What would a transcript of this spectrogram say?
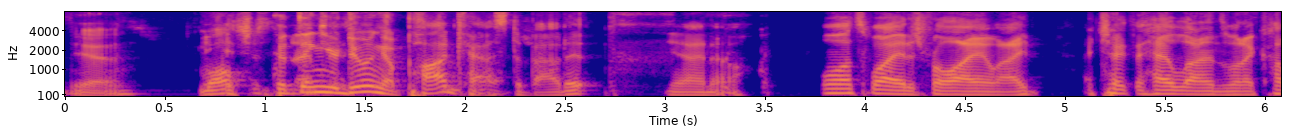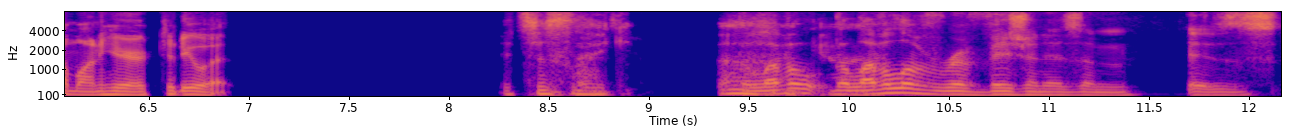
yeah well just good thing you're doing a podcast about it Yeah, I know. well, that's why I just rely on. I I check the headlines when I come on here to do it. It's just like the oh my level the level of revisionism is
